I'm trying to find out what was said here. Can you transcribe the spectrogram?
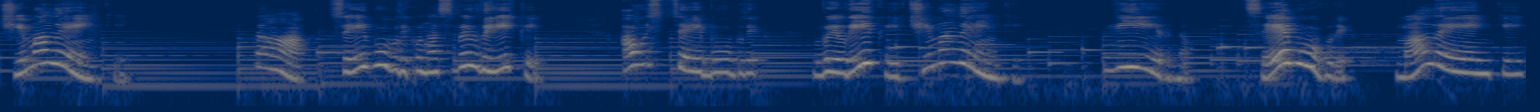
чи маленький? Так, цей бублик у нас великий. А ось цей бублик великий чи маленький? Вірно, це бублик маленький.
